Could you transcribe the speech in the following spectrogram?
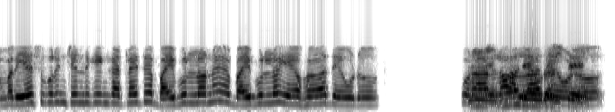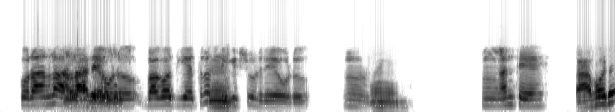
మరి యేసు గురించి ఎందుకు ఇంక అట్లయితే? బైబిల్లోనే బైబిల్లో యెహోవా దేవుడు. అల్లా దేవుడు. అంతే. ఖురాన్లో అల్లా దేవుడు. భగవద్గీతలో. శ్రీకృష్ణుడు దేవుడు. అంతే. కాకపోతే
